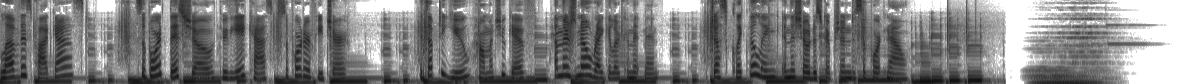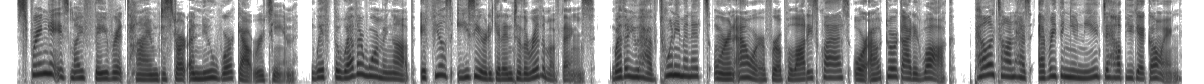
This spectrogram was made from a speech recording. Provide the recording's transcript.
Love this podcast? Support this show through the ACAST supporter feature. It's up to you how much you give, and there's no regular commitment. Just click the link in the show description to support now. Spring is my favorite time to start a new workout routine. With the weather warming up, it feels easier to get into the rhythm of things. Whether you have 20 minutes or an hour for a Pilates class or outdoor guided walk, Peloton has everything you need to help you get going.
